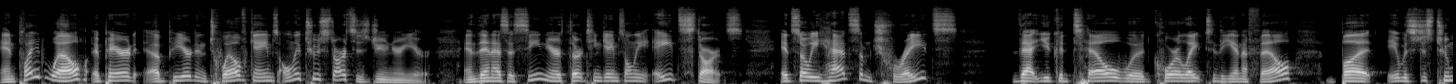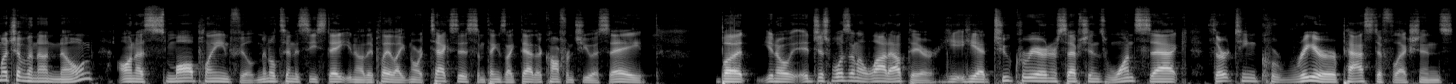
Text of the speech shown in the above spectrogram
and played well. Appeared appeared in 12 games, only two starts his junior year, and then as a senior, 13 games, only eight starts. And so he had some traits that you could tell would correlate to the NFL, but it was just too much of an unknown on a small playing field. Middle Tennessee State, you know, they play like North Texas, some things like that. They're Conference USA but you know it just wasn't a lot out there. He he had two career interceptions, one sack, 13 career pass deflections.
